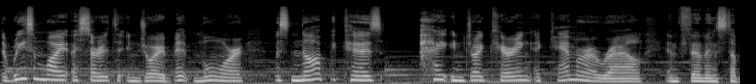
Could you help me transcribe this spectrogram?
The reason why I started to enjoy a bit more was not because I enjoy carrying a camera around and filming stuff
